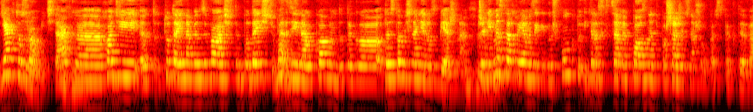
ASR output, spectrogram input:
jak to zrobić, tak? Mhm. E, chodzi, e, tutaj nawiązywałaś w tym podejściu bardziej naukowym do tego, to jest to myślenie rozbieżne. Mhm. Czyli my startujemy z jakiegoś punktu i teraz chcemy poznać, poszerzyć naszą perspektywę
